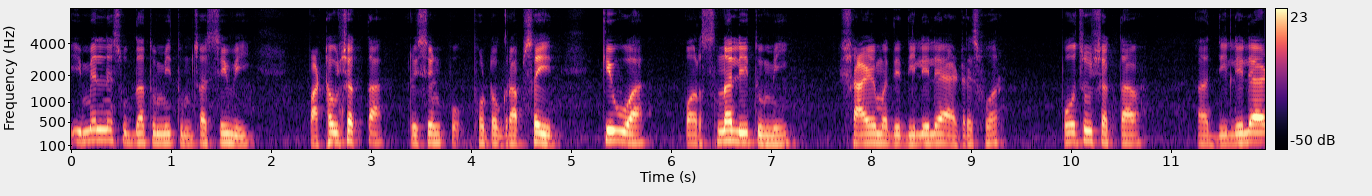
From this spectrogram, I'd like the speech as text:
ईमेलने सुद्धा तुम्ही तुमचा सी व्ही पाठवू शकता रिसेंट फो फोटोग्राफसहित किंवा पर्सनली तुम्ही शाळेमध्ये दिलेल्या ॲड्रेसवर पोचवू शकता. दिलेल्या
